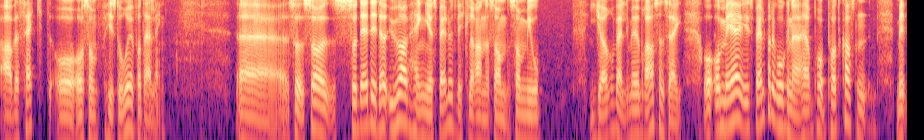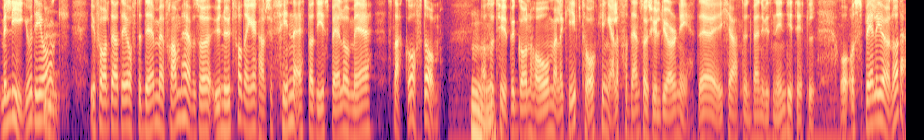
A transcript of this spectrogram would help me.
av effekt og, og som historiefortelling. Eh, så, så, så det er de der uavhengige spillutviklerne som, som jo gjør veldig mye bra, syns jeg. Og, og vi i Spillpedagogene her på podkasten, vi, vi liker jo de òg. I forhold til at det er ofte det vi framhever. Så en utfordring er kanskje å finne et av de spillene vi snakker ofte om. Altså type Gone Home eller Keep Talking, eller for den saks skyld Journey. Det er ikke nødvendigvis en indie-tittel. Og, og spille gjennom det,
